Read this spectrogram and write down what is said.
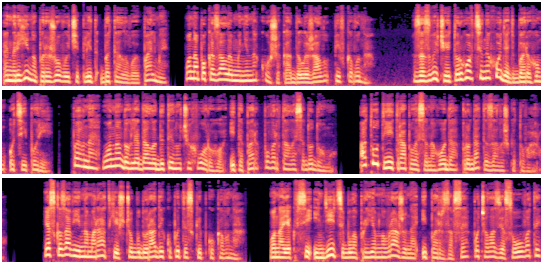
Енергійно пережовуючи плід бетелевої пальми, вона показала мені на кошика, де лежало півкавуна. Зазвичай торговці не ходять берегом о цій порі. Певне, вона доглядала дитину чи хворого і тепер поверталася додому. А тут їй трапилася нагода продати залишки товару. Я сказав їй на маратхі, що буду радий купити скипку кавуна. Вона, як всі індійці, була приємно вражена і, перш за все, почала з'ясовувати,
